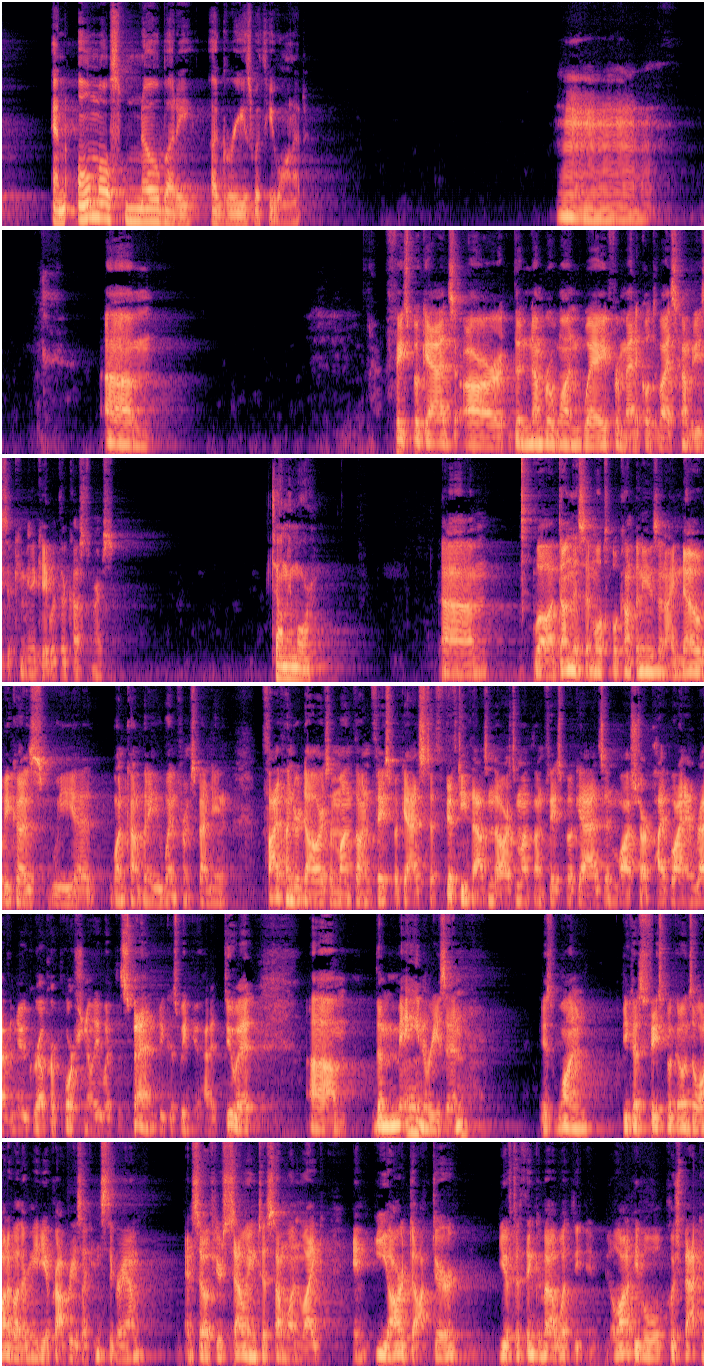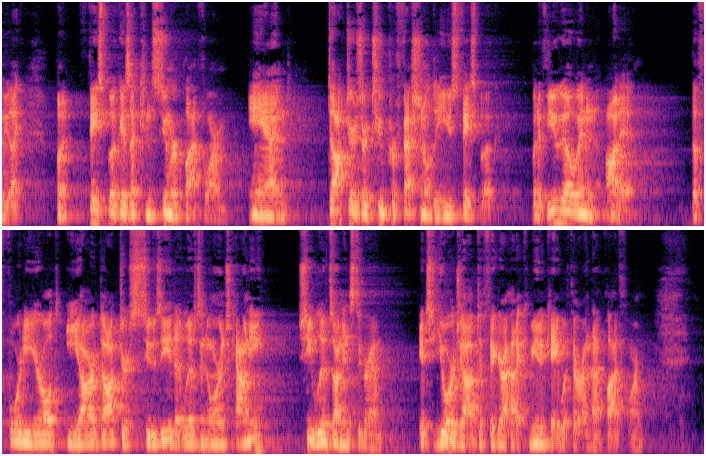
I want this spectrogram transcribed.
and almost nobody agrees with you on it. Hmm. Um, Facebook ads are the number one way for medical device companies to communicate with their customers. Tell me more. Um, well, I've done this at multiple companies, and I know because we, uh, one company went from spending $500 a month on Facebook ads to $50,000 a month on Facebook ads and watched our pipeline and revenue grow proportionally with the spend because we knew how to do it. Um, the main reason is one, because Facebook owns a lot of other media properties like Instagram. And so if you're selling to someone like an ER doctor, you have to think about what the, a lot of people will push back and be like, but Facebook is a consumer platform and doctors are too professional to use Facebook. But if you go in and audit the 40 year old ER doctor, Susie, that lives in Orange County, she lives on Instagram. It's your job to figure out how to communicate with her on that platform.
